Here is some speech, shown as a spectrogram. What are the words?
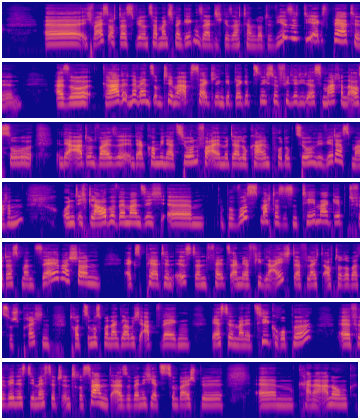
Äh, ich weiß auch, dass wir uns da manchmal gegenseitig gesagt haben, Leute, wir sind die Expertinnen. Also gerade ne, wenn es um Thema Upcycling geht, da gibt es nicht so viele, die das machen, auch so in der Art und Weise, in der Kombination, vor allem mit der lokalen Produktion, wie wir das machen. Und ich glaube, wenn man sich ähm, bewusst macht, dass es ein Thema gibt, für das man selber schon Expertin ist, dann fällt es einem ja viel leichter, vielleicht auch darüber zu sprechen. Trotzdem muss man dann, glaube ich, abwägen, wer ist denn meine Zielgruppe? Äh, für wen ist die Message interessant? Also wenn ich jetzt zum Beispiel, ähm, keine Ahnung,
